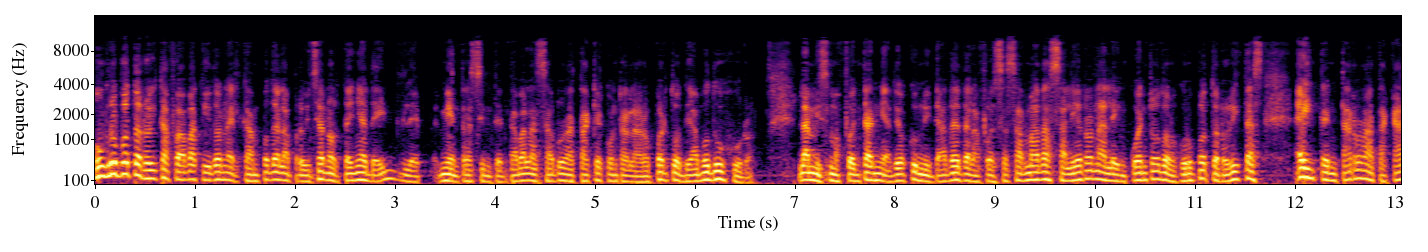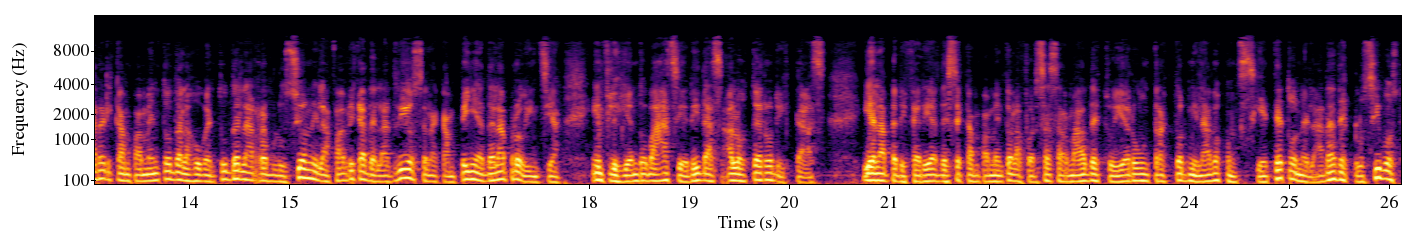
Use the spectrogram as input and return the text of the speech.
Un grupo terrorista fue abatido en el campo de la provincia norteña de Idlib mientras intentaba lanzar un ataque contra el aeropuerto de Abu Duhur. La misma fuente añadió que unidades de las Fuerzas Armadas salieron al encuentro de los grupos terroristas e intentaron atacar el campamento de la Juventud de la Revolución y la fábrica de ladrillos en la campiña de la provincia, infligiendo bajas y heridas a los terroristas. Y en la periferia de ese campamento las Fuerzas Armadas destruyeron un tractor minado con 7 toneladas de explosivos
